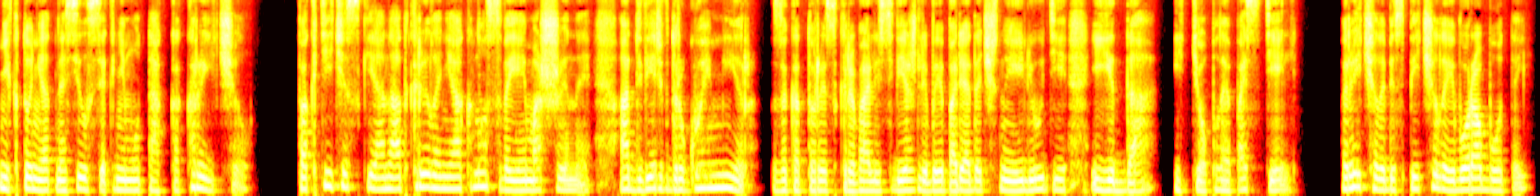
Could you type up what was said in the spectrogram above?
Никто не относился к нему так, как Рэйчел. Фактически она открыла не окно своей машины, а дверь в другой мир, за которой скрывались вежливые порядочные люди и еда, и теплая постель. Рэйчел обеспечила его работой,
